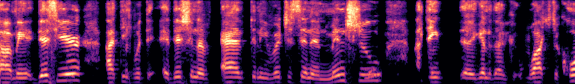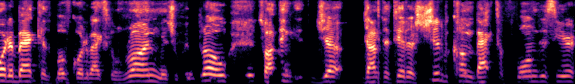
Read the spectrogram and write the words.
I mean, this year, I think with the addition of Anthony Richardson and Minshew, I think they're going to watch the quarterback because both quarterbacks can run, Minshew can throw. So I think J- Jonathan Taylor should come back to form this year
